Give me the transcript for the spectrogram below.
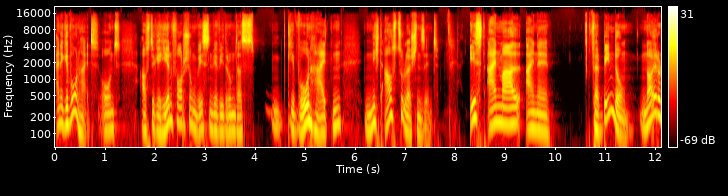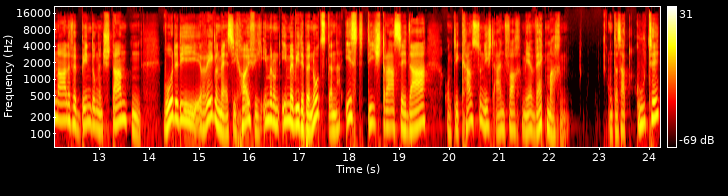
eine Gewohnheit. Und aus der Gehirnforschung wissen wir wiederum, dass Gewohnheiten nicht auszulöschen sind ist einmal eine Verbindung, neuronale Verbindung entstanden, wurde die regelmäßig, häufig, immer und immer wieder benutzt, dann ist die Straße da und die kannst du nicht einfach mehr wegmachen. Und das hat gute,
